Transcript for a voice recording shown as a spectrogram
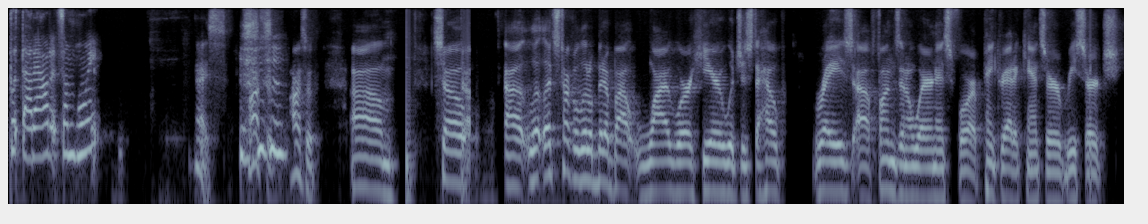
Put that out at some point. Nice. Awesome. awesome. Um, so uh, let, us talk a little bit about why we're here, which is to help raise uh, funds and awareness for pancreatic cancer research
